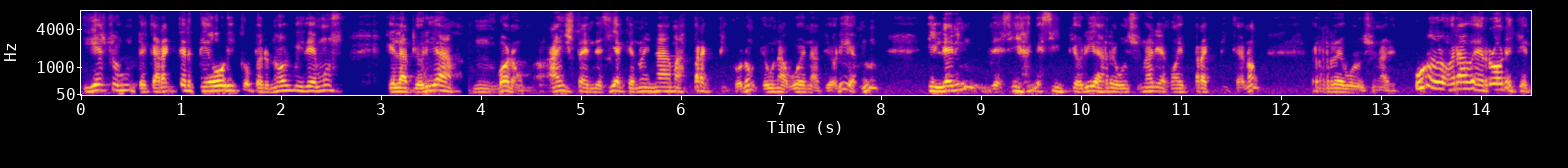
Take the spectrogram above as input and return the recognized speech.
y eso es de carácter teórico, pero no olvidemos que la teoría, mm, bueno, Einstein decía que no hay nada más práctico, ¿no? Que una buena teoría. Y Lenin decía que sin teorías revolucionarias no hay práctica, ¿no? Revolucionaria. Uno de los graves errores que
